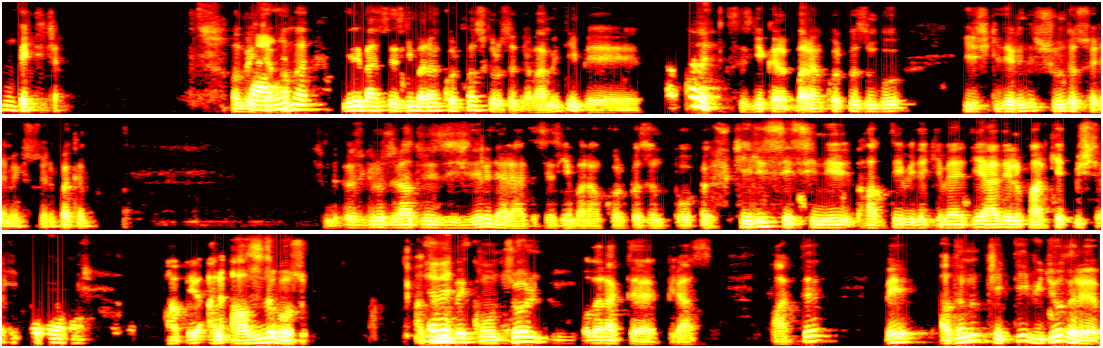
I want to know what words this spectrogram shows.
Hı. bekleyeceğim. Onu yani, Ama yine ben Sezgin Baran Korkmaz konusuna devam edeyim. Ee, evet. Sezgin Baran Korkmaz'ın bu ilişkilerinde şunu da söylemek istiyorum. Bakın Şimdi Özgür Özel Radyo izleyicileri de herhalde Sezgin Baran Korkmaz'ın bu öfkeli sesini Halk TV'deki ve diğerlerini fark etmiştir. Abi hani ağzı da bozuk. Adamı evet. ve kontrol olarak da biraz farklı. Ve adamın çektiği videoları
